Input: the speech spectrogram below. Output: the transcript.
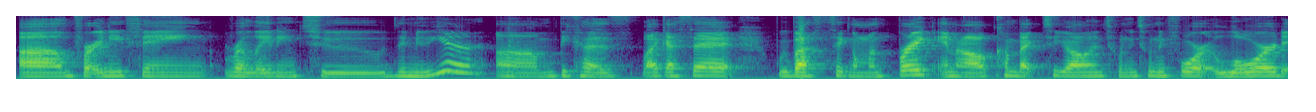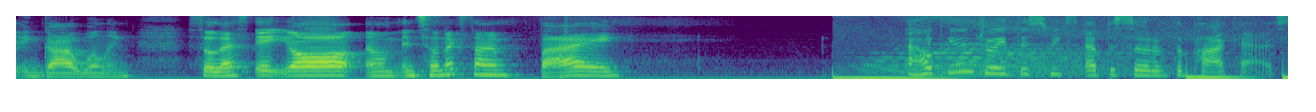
um, for anything relating to the new year. Um, because, like I said, we're about to take a month break and I'll come back to y'all in 2024, Lord and God willing. So that's it, y'all. Um, until next time, bye. I hope you enjoyed this week's episode of the podcast.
